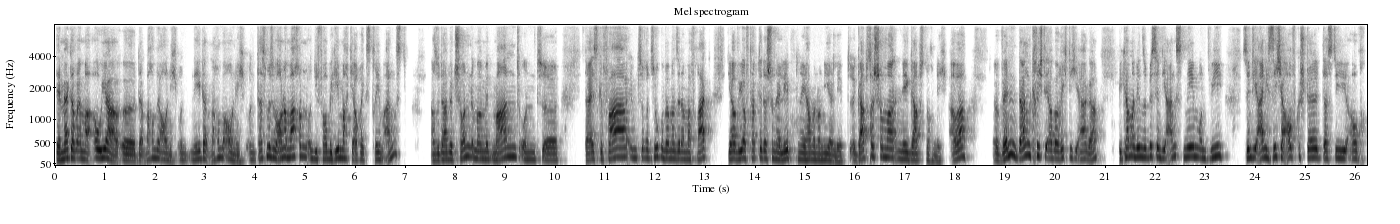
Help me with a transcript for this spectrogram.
der merkt auf einmal, oh ja, äh, das machen wir auch nicht und nee, das machen wir auch nicht und das müssen wir auch noch machen und die VBG macht ja auch extrem Angst. Also da wird schon immer mit mahnt und äh, da ist Gefahr im Verzug. Und wenn man sie dann mal fragt, ja, wie oft habt ihr das schon erlebt? Nee, haben wir noch nie erlebt. Äh, gab es das schon mal? Nee, gab es noch nicht. Aber äh, wenn, dann kriegt ihr aber richtig Ärger. Wie kann man denen so ein bisschen die Angst nehmen und wie sind die eigentlich sicher aufgestellt, dass die auch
